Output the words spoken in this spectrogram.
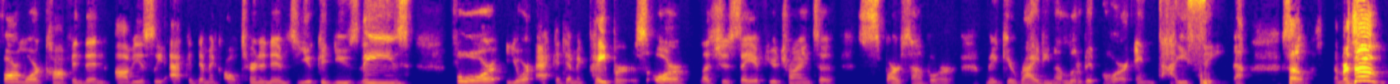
Far more confident than obviously academic alternatives. You could use these for your academic papers. Or let's just say if you're trying to sparse up or make your writing a little bit more enticing. So, number two,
